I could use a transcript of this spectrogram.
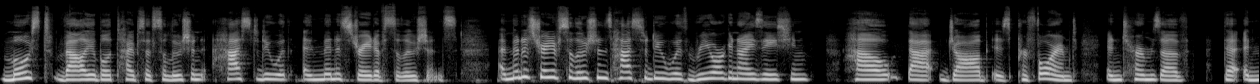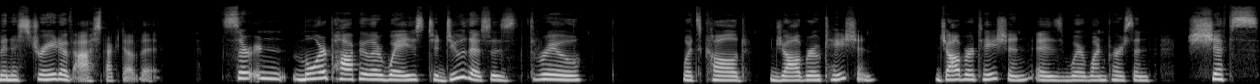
most valuable types of solution has to do with administrative solutions. Administrative solutions has to do with reorganization, how that job is performed in terms of the administrative aspect of it. Certain more popular ways to do this is through what's called job rotation. Job rotation is where one person shifts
